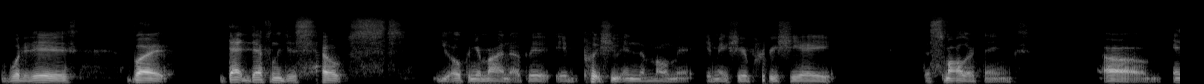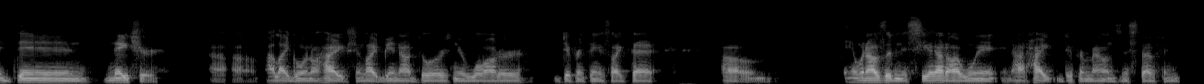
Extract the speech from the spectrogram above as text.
what it is, but that definitely just helps you open your mind up. It it puts you in the moment. It makes you appreciate the smaller things, um, and then nature. Uh, I like going on hikes and like being outdoors near water, different things like that. Um, and when I was living in Seattle, I went and I'd hike different mountains and stuff. And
